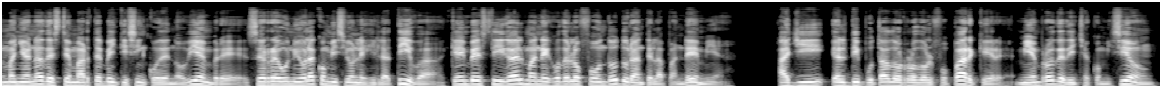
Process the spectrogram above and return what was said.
mañana de este martes 25 de noviembre se reunió la Comisión Legislativa que investiga el manejo de los fondos durante la pandemia. Allí, el diputado Rodolfo Parker, miembro de dicha comisión,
